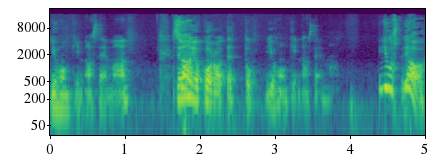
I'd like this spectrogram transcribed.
johonkin asemaan. Se, se on, on jo korotettu johonkin asemaan. Just, joo,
